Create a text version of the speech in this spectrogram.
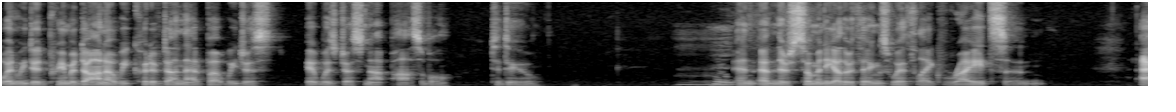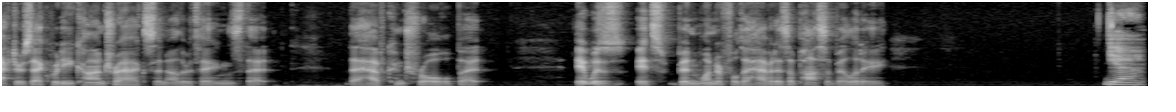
when we did prima donna we could have done that but we just it was just not possible to do Mm. and and there's so many other things with like rights and actors equity contracts and other things that that have control but it was it's been wonderful to have it as a possibility Yeah.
